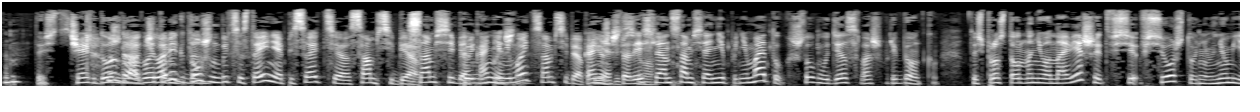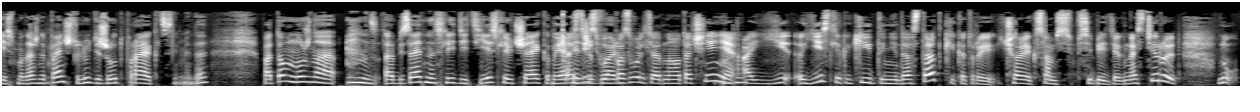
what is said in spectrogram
То есть человек ну должен ну, да, этом, человек да. должен быть в состоянии описать э, сам себя. Сам себя, Пон- конечно. Понимать сам себя. Конечно. Если он сам себя не понимает, то что будет делать с вашим ребенком? То есть просто он на него навешивает все, все, что в нем есть. Мы должны понять, что люди живут проекциями, да. Потом нужно обязательно следить, если у человека, ну я а опять здесь же говорю... вот позвольте одно уточнение, угу. а е- есть ли какие-то недостатки, которые человек сам в себе диагностирует, ну,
